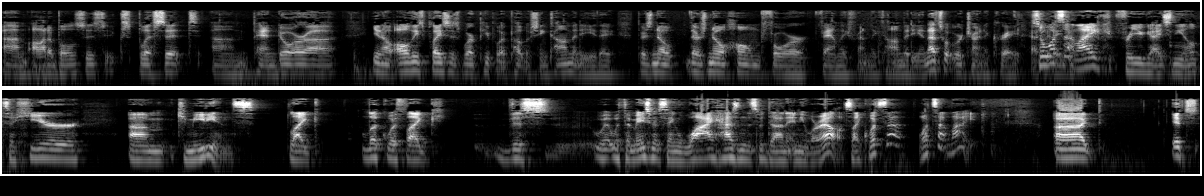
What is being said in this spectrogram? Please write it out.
Um, Audibles is explicit. Um, Pandora, you know, all these places where people are publishing comedy, they, there's no there's no home for family friendly comedy, and that's what we're trying to create. So what's that like for you guys, Neal, to hear um, comedians like look with like this with, with amazement, saying, "Why hasn't this been done anywhere else?" Like, what's that? What's that like? Uh, it's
